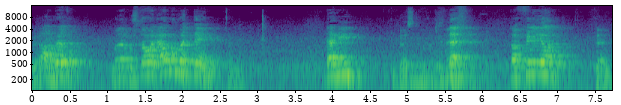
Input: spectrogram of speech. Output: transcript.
بالاربطه من المستوى الأول والثاني ده مين؟ plastic ال plastic طب failure ثالث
